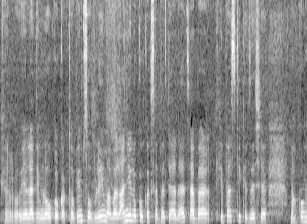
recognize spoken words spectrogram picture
כאילו, ילדים לא כל כך טובים, סובלים, אבל אני לא כל כך סבלתי עד אז, אבל חיפשתי כזה שמקום,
